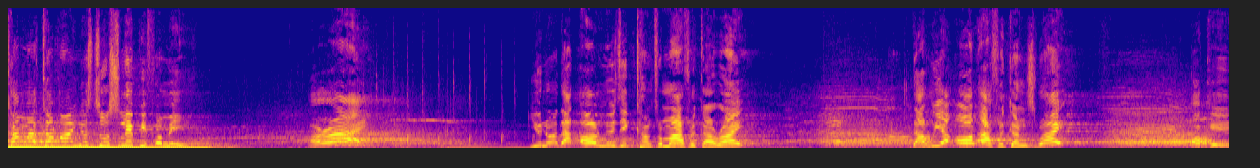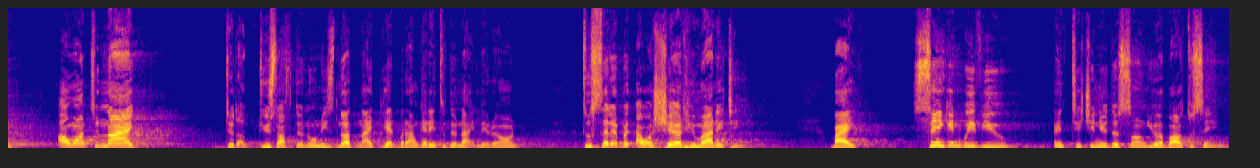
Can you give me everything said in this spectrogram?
Come on, come on, you're too sleepy for me. All right. You know that all music comes from Africa, right? That we are all Africans, right? Okay, I want tonight, to this afternoon, it's not night yet, but I'm getting to the night later on, to celebrate our shared humanity by singing with you and teaching you the song you're about to sing.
